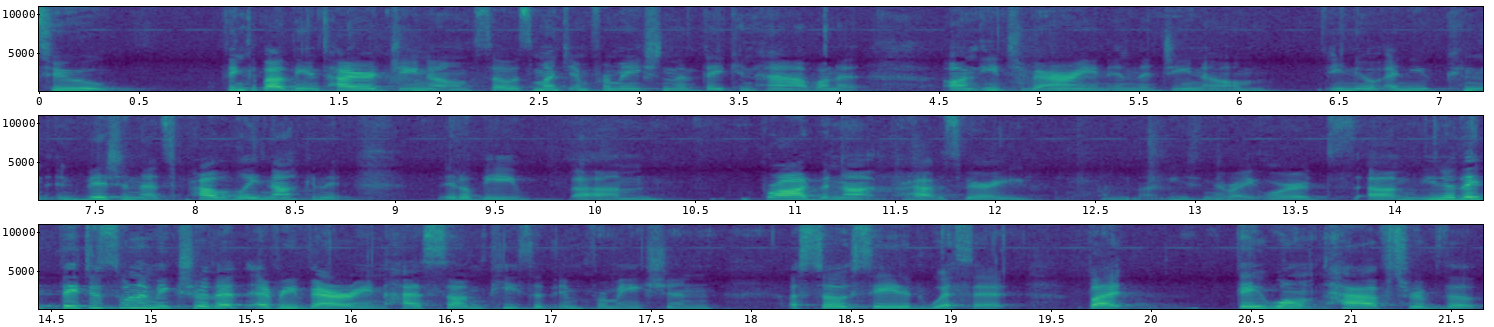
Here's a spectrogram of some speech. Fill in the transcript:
to think about the entire genome, so as much information that they can have on it, on each variant in the genome, you know, and you can envision that's probably not going to, it'll be um, broad, but not perhaps very, I'm not using the right words. Um, you know, they, they just want to make sure that every variant has some piece of information associated with it, but they won't have sort of the,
